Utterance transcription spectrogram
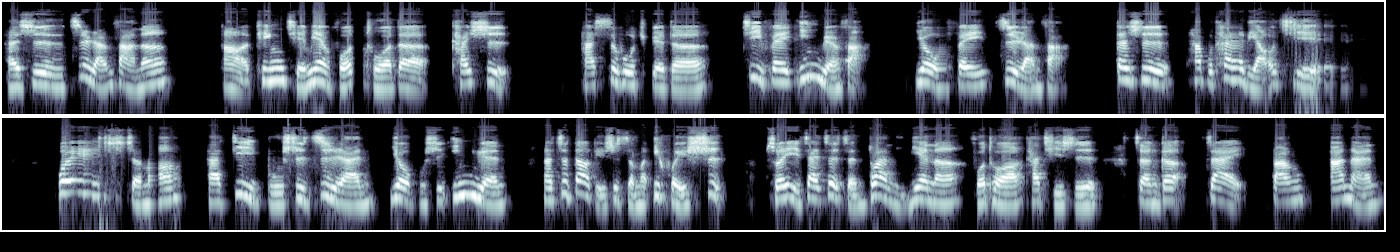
还是自然法呢？啊，听前面佛陀的开示，他似乎觉得既非因缘法，又非自然法，但是他不太了解为什么它既不是自然，又不是因缘，那这到底是怎么一回事？所以在这整段里面呢，佛陀他其实整个在帮阿难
